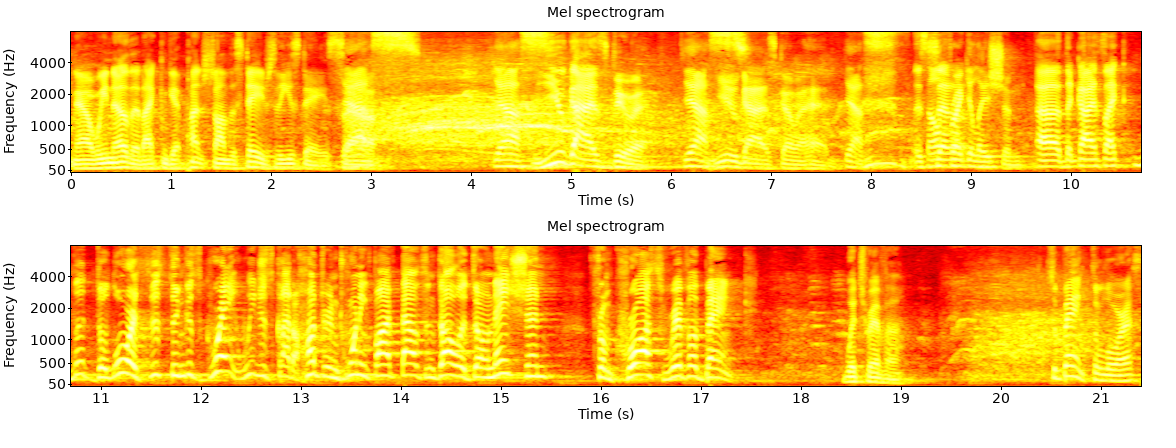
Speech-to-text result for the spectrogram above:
Now we know that I can get punched on the stage these days. So Yes. Yes. you guys do it. Yes. You guys go ahead. Yes. So- Self-regulation. Uh, the guy's like, "Look, Dolores, this thing is great. We just got a $125,000 donation from Cross River Bank. Which river? It's a bank, Dolores.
